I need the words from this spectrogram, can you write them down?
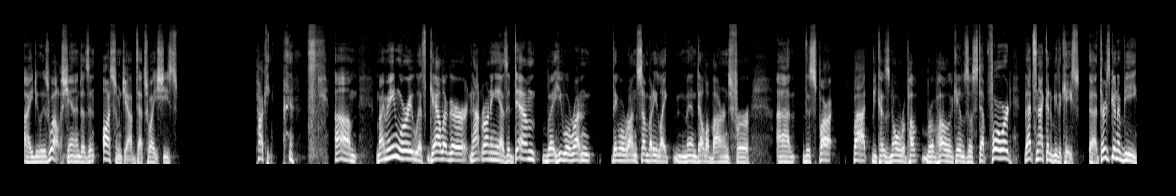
I do as well. Shannon does an awesome job. That's why she's talking. um, my main worry with Gallagher not running as a Dem, but he will run. They will run somebody like Mandela Barnes for uh, the spot because no Repu- Republicans will step forward. That's not going to be the case. Uh, there's going to be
